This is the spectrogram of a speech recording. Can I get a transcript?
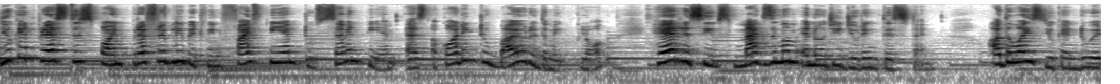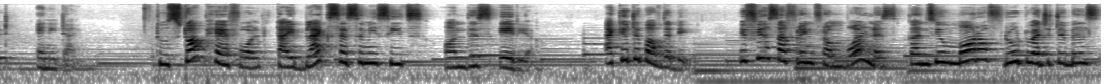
You can press this point preferably between 5 pm to 7 pm as according to biorhythmic clock, hair receives maximum energy during this time. Otherwise, you can do it anytime. To stop hair fall, tie black sesame seeds on this area. Acutip of the day. If you're suffering from baldness, consume more of root vegetables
